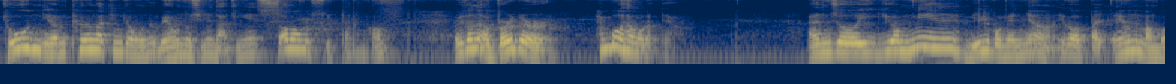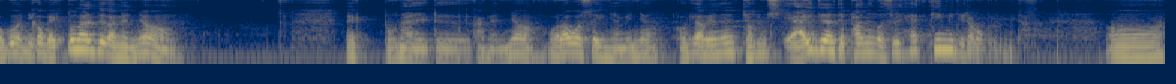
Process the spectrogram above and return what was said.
좋은 이런 표현 같은 경우는 외워놓으시면 나중에 써먹을 수 있다는 거. 여기서는 a burger, 햄버거 사 먹었대요. enjoy your meal, meal 보면요. 이거 빨리 외우는 방법은 이거 맥도날드 가면요. 맥도날드 가면요. 뭐라고 써 있냐면요. 거기 가면은 점심 아이들한테 파는 것을 해피밀이라고 부릅니다. 어,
